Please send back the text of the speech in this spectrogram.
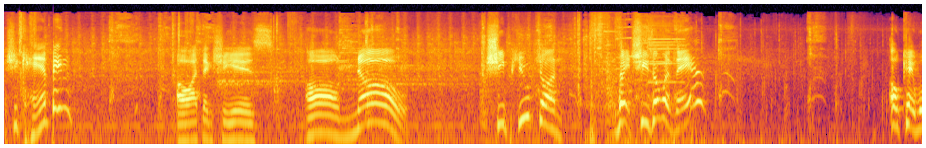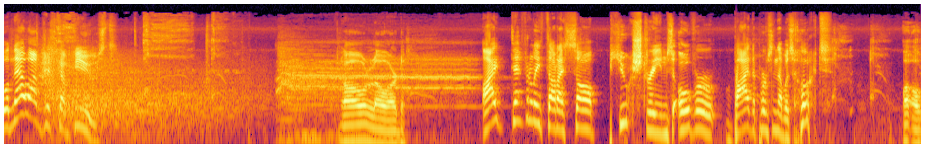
Is she camping? Oh, I think she is. Oh, no! She puked on... Wait, she's over there? Okay, well, now I'm just confused. Oh, Lord. I definitely thought I saw puke streams over by the person that was hooked. Uh-oh.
